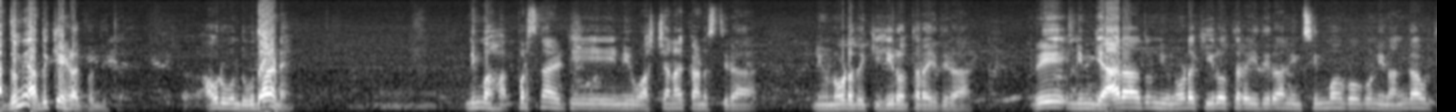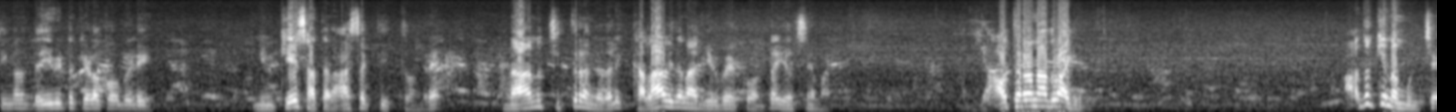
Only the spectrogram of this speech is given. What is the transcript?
ಅದನ್ನೇ ಅದಕ್ಕೆ ಹೇಳಕ್ಕೆ ಬಂದಿತ್ತು. ಅವರು ಒಂದು ಉದಾಹರಣೆ. ನಿಮ್ಮ ಪರ್ಸ್ನಾಲಿಟಿ ನೀವು ಅಷ್ಟು ಚೆನ್ನಾಗಿ ಕಾಣಿಸ್ತೀರಾ? ನೀವು ನೋಡೋದಕ್ಕೆ ಹೀರೋ ಥರ ಇದ್ದೀರಾ? ರೀ, ನಿಮ್ಗೆ ಯಾರಾದರೂ ನೀವು ನೋಡೋಕೆ ಹೀರೋ ಥರ ಇದ್ದೀರಾ? ನಿಮ್ಮ ಸಿನಿಮಾಗೆ ಹೋಗು, ನೀನು ಹಂಗಾಗ್ಬಿಟ್ಟು ಹಿಂಗ ದಯವಿಟ್ಟು ಕೇಳಕ್ಕೆ ಹೋಗಬೇಡಿ. ನಿಮ್ಮ ಕೇಸ್ ಆ ಥರ ಆಸಕ್ತಿ ಇತ್ತು ಅಂದರೆ, ನಾನು ಚಿತ್ರರಂಗದಲ್ಲಿ ಕಲಾವಿದನಾಗಿರಬೇಕು ಅಂತ ಯೋಚನೆ ಮಾಡಿ ಯಾವ ಥರನಾದರೂ ಆಗಿರ್ಬೋದು. ಅದಕ್ಕಿಂತ ಮುಂಚೆ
